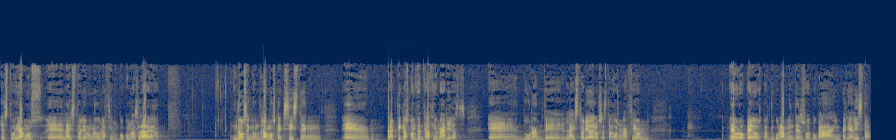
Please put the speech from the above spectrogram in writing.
estudiamos eh, la historia en una duración un poco más larga, nos encontramos que existen eh, prácticas concentracionarias eh, durante la historia de los estados-nación europeos, particularmente en su época imperialista,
